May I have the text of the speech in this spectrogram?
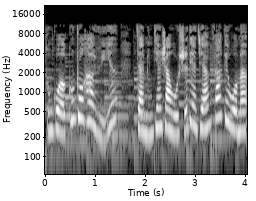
通过公众号语音，在明天上午十点前发给我们。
